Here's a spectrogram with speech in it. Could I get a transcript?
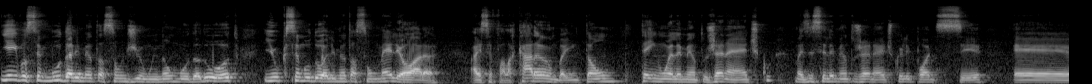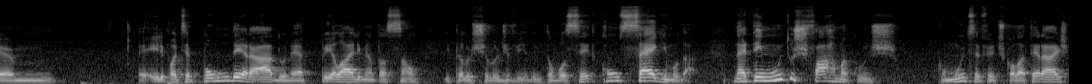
e aí você muda a alimentação de um e não muda do outro, e o que você mudou a alimentação melhora. Aí você fala, caramba, então tem um elemento genético, mas esse elemento genético ele pode ser. É, ele pode ser ponderado né, pela alimentação e pelo estilo de vida. Então você consegue mudar. Né? Tem muitos fármacos com muitos efeitos colaterais,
